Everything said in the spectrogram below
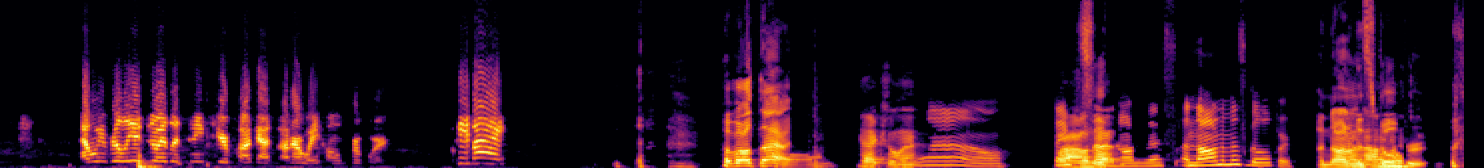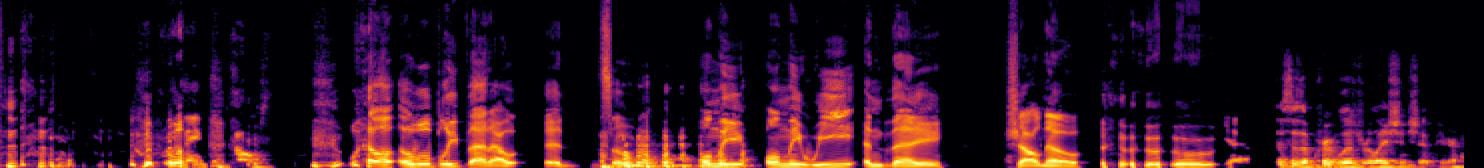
and we really enjoy listening to your podcast on our way home from work. Okay, bye. how about that Oh, excellent. wow. Wow, Thanks, that- anonymous anonymous gulper. anonymous, Anonymous. gulper Who well uh, we'll bleep that out and so only only we and they shall know yeah, this is a privileged relationship here.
